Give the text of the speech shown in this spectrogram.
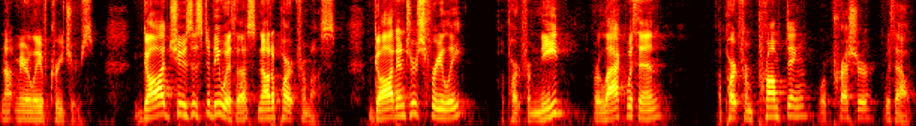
not merely of creatures. God chooses to be with us, not apart from us. God enters freely, apart from need or lack within, apart from prompting or pressure without.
